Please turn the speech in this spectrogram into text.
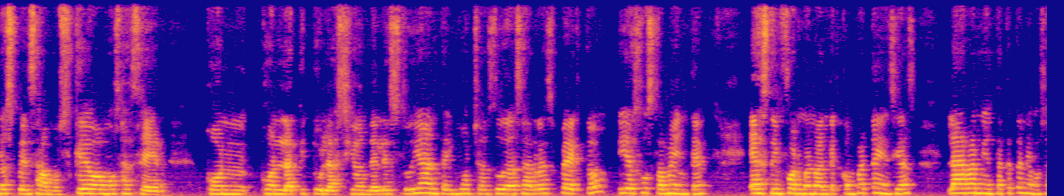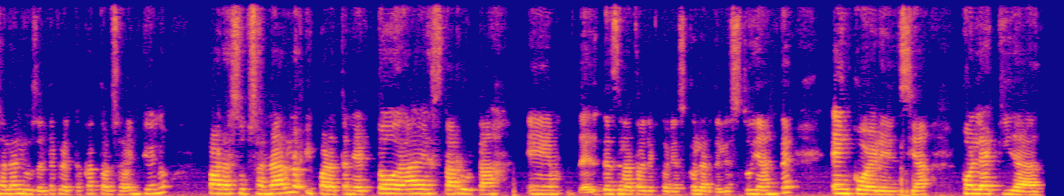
nos pensamos qué vamos a hacer con, con la titulación del estudiante, hay muchas dudas al respecto y es justamente este informe anual de competencias la herramienta que tenemos a la luz del decreto 1421 para subsanarlo y para tener toda esta ruta eh, desde la trayectoria escolar del estudiante en coherencia con la equidad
